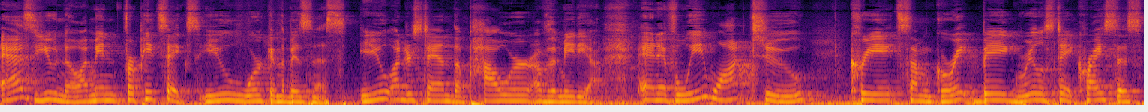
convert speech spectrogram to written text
as you know, I mean, for Pete's sakes, you work in the business. You understand the power of the media. And if we want to create some great big real estate crisis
